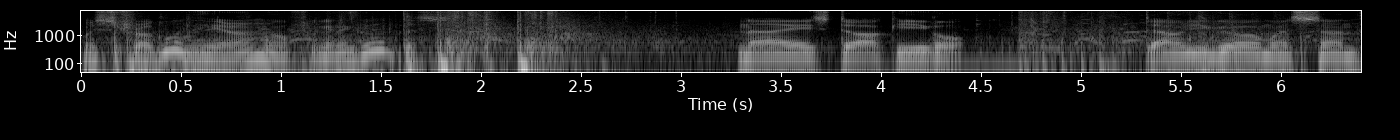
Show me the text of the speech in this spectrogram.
We're struggling here. I don't know if we're gonna get this. Nice, Dark Eagle. Down you go, my son.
